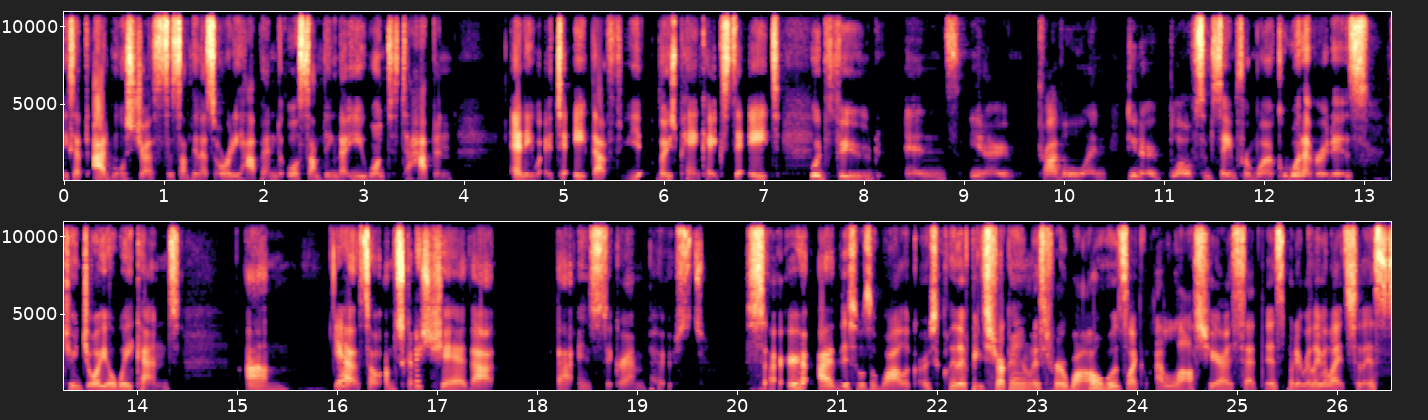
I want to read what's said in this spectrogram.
except add more stress to something that's already happened or something that you want to happen anyway to eat that those pancakes to eat good food and you know travel and you know blow off some steam from work or whatever it is to enjoy your weekend um yeah so i'm just going to share that that instagram post so I this was a while ago. So clearly I've been struggling with this for a while. It was like last year I said this, but it really relates to this.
